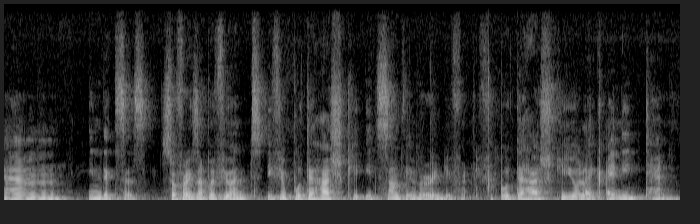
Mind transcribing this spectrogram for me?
um, indexes. So for example, if you want, if you put a hash key, it's something very different. If you put a hash key, you're like, I need 10.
